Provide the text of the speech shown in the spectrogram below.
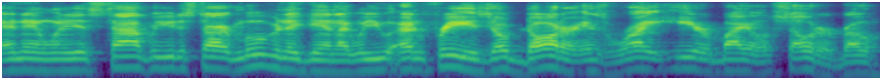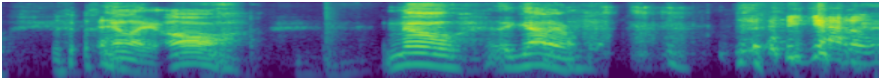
And then when it's time for you to start moving again, like when you unfreeze, your daughter is right here by your shoulder, bro. And like, oh no, they got him. he got him.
